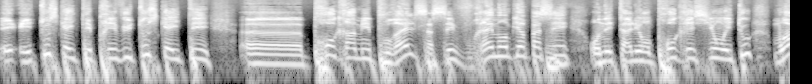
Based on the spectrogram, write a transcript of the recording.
et, et tout ce qui a été prévu tout ce qui a été euh, programmé pour elle ça s'est vraiment bien passé. Mm. on est allé en progression et tout. Moi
